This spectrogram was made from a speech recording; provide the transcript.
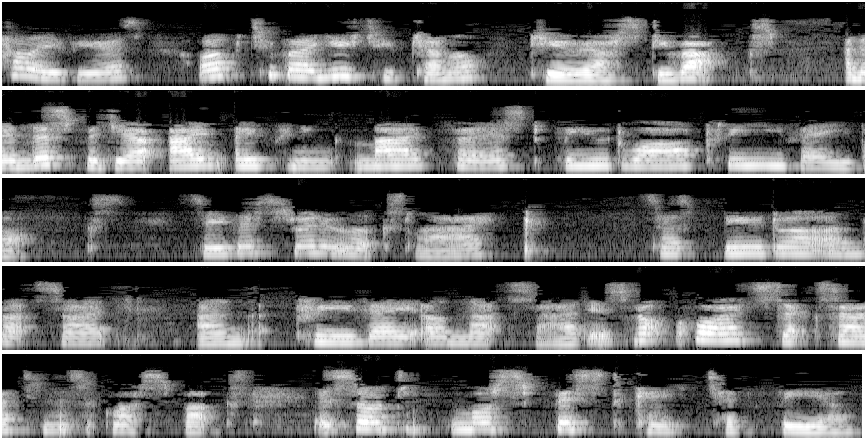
Hello viewers, welcome to my YouTube channel Curiosity Rocks and in this video I'm opening my first boudoir privé box. So this is what it looks like. It says boudoir on that side and privé on that side. It's not quite as exciting as a gloss box, it's sort of more sophisticated feel.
